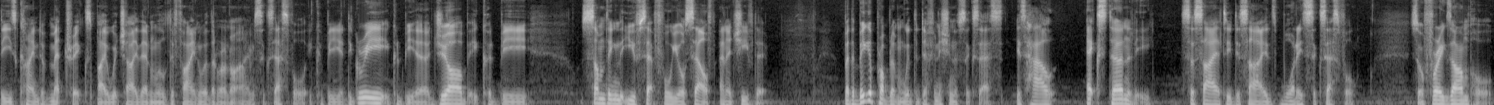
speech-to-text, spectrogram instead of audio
these kind of metrics by which I then will define whether or not I'm successful. It could be a degree, it could be a job, it could be something that you've set for yourself and achieved it. But the bigger problem with the definition of success is how externally society decides what is successful. So, for example,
